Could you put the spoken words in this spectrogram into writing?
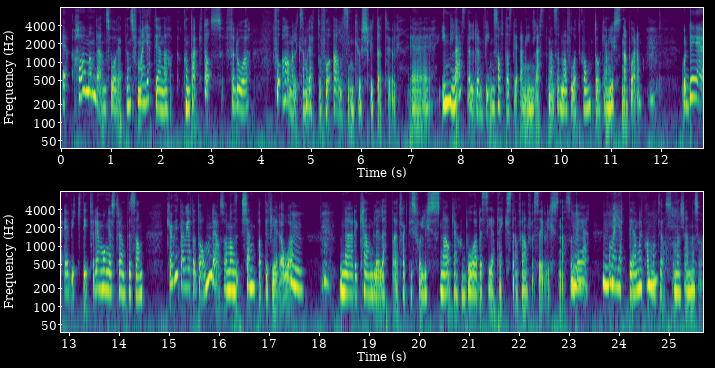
eh, har man den svårigheten så får man jättegärna kontakta oss för då får, har man liksom rätt att få all sin kurslitteratur eh, inläst, eller den finns oftast redan inläst, men så att man får ett konto och kan lyssna på den. Och det är viktigt för det är många studenter som kanske inte har vetat om det och så har man kämpat i flera år. När det kan bli lättare att faktiskt få lyssna och kanske både se texten framför sig och lyssna. Så det får man jättegärna komma till oss om man känner så.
